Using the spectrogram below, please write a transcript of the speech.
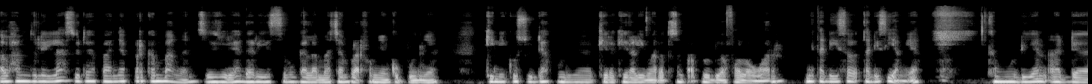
alhamdulillah sudah banyak perkembangan sejujurnya dari segala macam platform yang kupunya. Kini ku sudah punya kira-kira 542 follower. Ini tadi tadi siang ya. Kemudian ada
